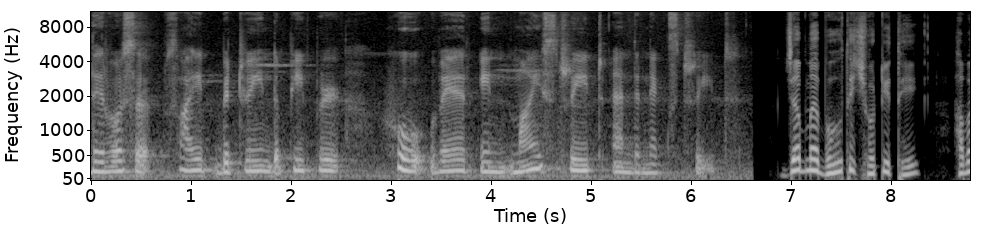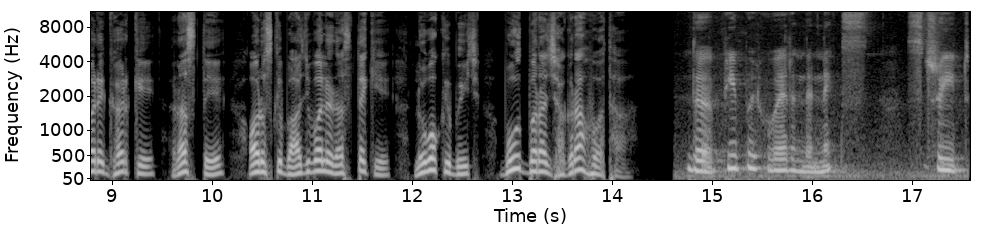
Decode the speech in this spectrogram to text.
there was a fight between the people who were in my street and the next street. जब मैं बहुत ही छोटी थी हमारे घर के रास्ते और उसके बाजू वाले रास्ते के लोगों के बीच बहुत बड़ा झगड़ा हुआ था The people who were in the next street,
